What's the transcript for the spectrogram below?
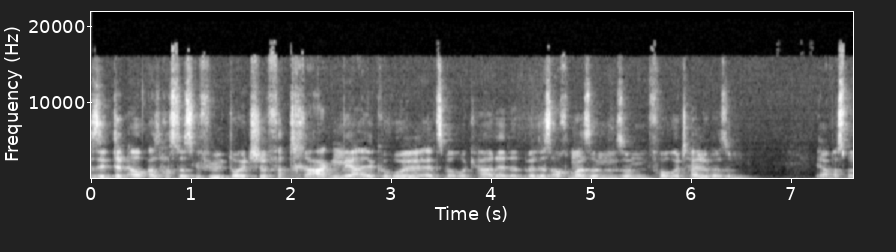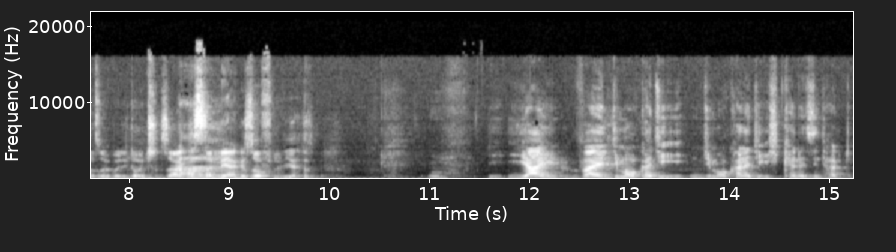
sind denn auch, also hast du das Gefühl, Deutsche vertragen mehr Alkohol als Marokkaner dann? Weil das ist auch immer so ein, so ein Vorurteil oder so ein, ja, was man so über die Deutschen sagt, dass da Ähm. mehr gesoffen wird. Jein, weil die Marokkaner, die, die Marokkaner, die ich kenne, sind halt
